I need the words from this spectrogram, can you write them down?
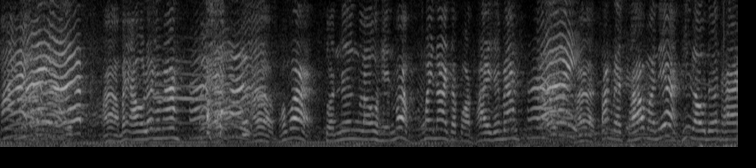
ไม่ครับ อ่าไม่เอาแล้วใช่ไหมเออเพราะว่าส่วนหนึ่งเราเห็นว่าไม่น่าจะปลอดภัยใช่ไหมใช่เออตั้งแต่เช้ามาเนี้ยที่เราเดินทาง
